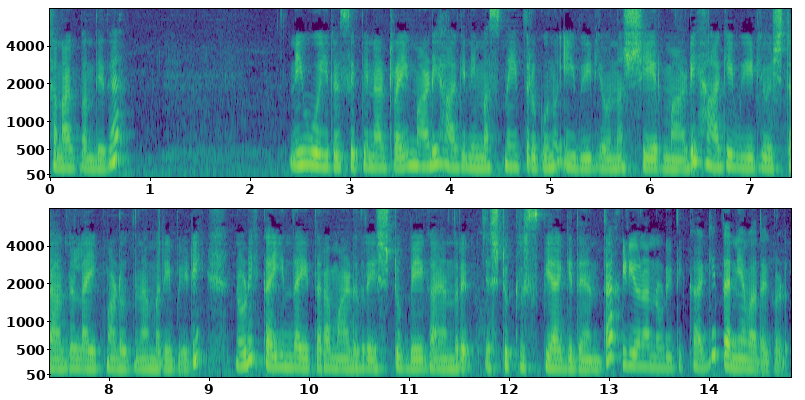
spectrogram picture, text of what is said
ಚೆನ್ನಾಗಿ ಬಂದಿದೆ. ನೀವು ಈ ರೆಸಿಪಿನ ಟ್ರೈ ಮಾಡಿ ಹಾಗೆ ನಿಮ್ಮ ಸ್ನೇಹಿತರಿಗೂ ಈ ವಿಡಿಯೋನ ಶೇರ್ ಮಾಡಿ. ಹಾಗೆ ವಿಡಿಯೋ ಇಷ್ಟ ಆದರೆ ಲೈಕ್ ಮಾಡೋದನ್ನ ಮರಿಬೇಡಿ. ನೋಡಿ, ಕೈಯಿಂದ ಈ ಥರ ಮಾಡಿದ್ರೆ ಎಷ್ಟು ಬೇಗ ಅಂದರೆ ಎಷ್ಟು ಕ್ರಿಸ್ಪಿಯಾಗಿದೆ ಅಂತ ವಿಡಿಯೋನ ನೋಡಿದ್ದಕ್ಕಾಗಿ ಧನ್ಯವಾದಗಳು.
